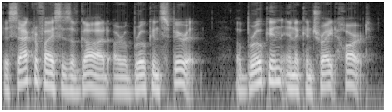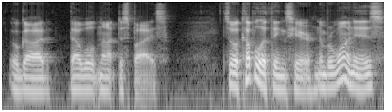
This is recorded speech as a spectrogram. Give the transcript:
The sacrifices of God are a broken spirit, a broken and a contrite heart, O God, thou wilt not despise. So, a couple of things here. Number one is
